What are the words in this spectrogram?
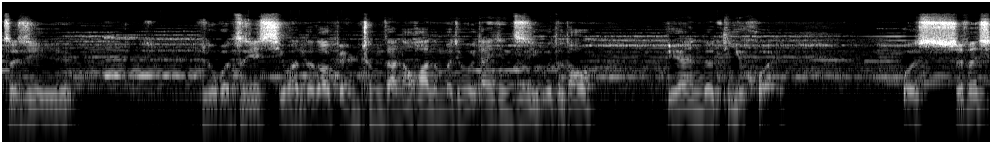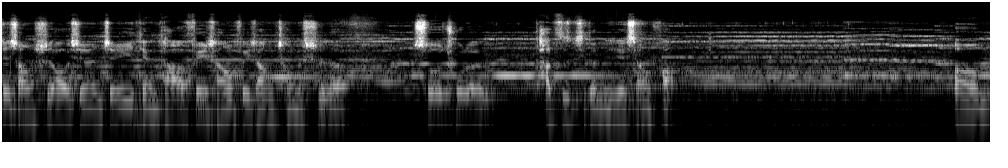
自己，如果自己喜欢得到别人称赞的话，那么就会担心自己会得到别人的诋毁。我十分欣赏石老先生这一点，他非常非常诚实的说出了他自己的那些想法。嗯，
